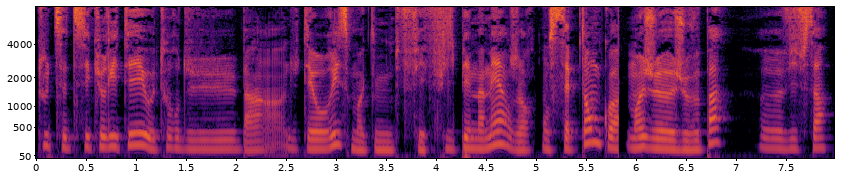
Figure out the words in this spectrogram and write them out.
toute cette sécurité autour du, ben, du terrorisme, moi, qui me fait flipper ma mère, genre, 11 septembre, quoi. Moi, je, je veux pas euh, vivre ça.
